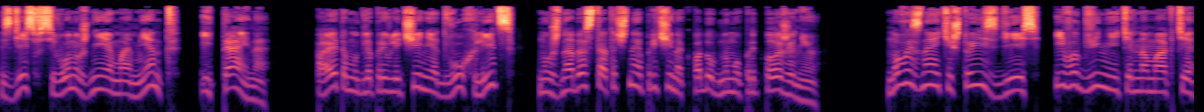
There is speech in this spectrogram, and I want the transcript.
Здесь всего нужнее момент и тайна, поэтому для привлечения двух лиц нужна достаточная причина к подобному предположению. Но вы знаете, что и здесь, и в обвинительном акте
